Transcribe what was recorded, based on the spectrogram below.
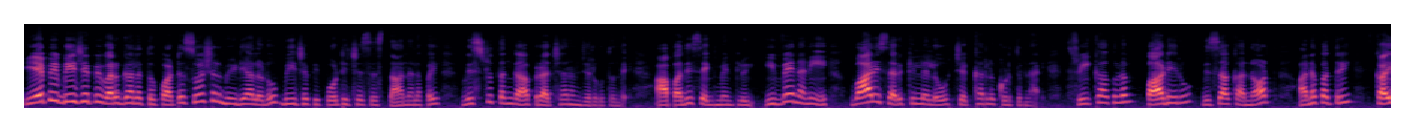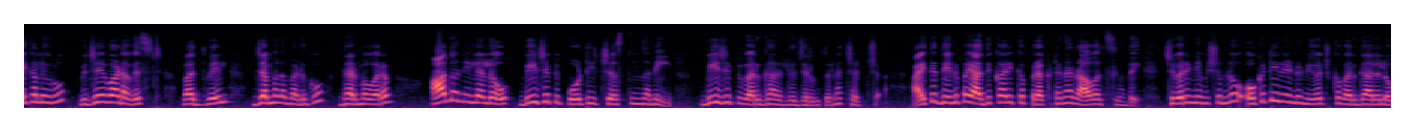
ఏపీ బీజేపీ వర్గాలతో పాటు సోషల్ మీడియాలోనూ బీజేపీ పోటీ చేసే స్థానాలపై విస్తృతంగా ప్రచారం జరుగుతుంది. ఆ పది సెగ్మెంట్లు ఇవ్వేనని వారి సర్కిళ్ళలో చక్కర్లు కొడుతున్నాయి. శ్రీకాకుళం పాడేరు విశాఖ నార్త్ అనపత్రి కైకలూరు విజయవాడ వెస్ట్ వద్వేల్ జమ్మలమడుగు ధర్మవరం ఆదోనిలలో బీజేపీ పోటీ చేస్తుందని బీజేపీ వర్గాలలో జరుగుతున్న చర్చ. అయితే దీనిపై అధికారిక ప్రకటన రావాల్సి ఉంది. చివరి నిమిషంలో ఒకటి రెండు నియోజకవర్గాలలో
